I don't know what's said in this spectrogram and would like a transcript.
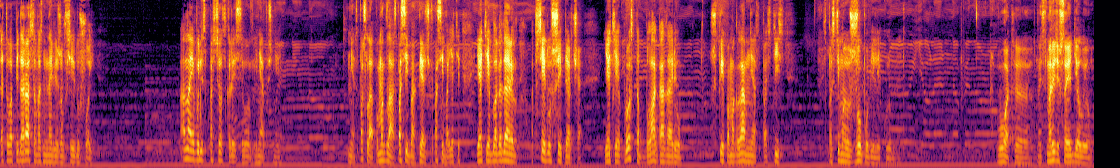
этого пидораса возненавижу всей душой. Она его не спасет, скорее всего, меня точнее. Нет, спасла, помогла. Спасибо, Перча, спасибо. Я, те, я тебе благодарен от всей души, Перча. Я тебе просто благодарю, что ты помогла мне спастись. Спасти мою жопу великую. Вот, э, смотрите, что я делаю.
